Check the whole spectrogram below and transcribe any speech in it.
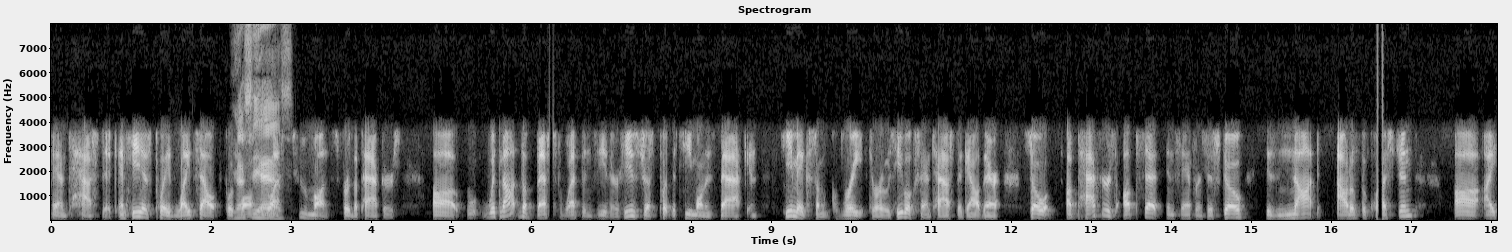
fantastic, and he has played lights out football Yes, for the has. last two months for the Packers. Uh, with not the best weapons either. He's just put the team on his back, and he makes some great throws. He looks fantastic out there. So a Packers upset in San Francisco is not out of the question. Uh, I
